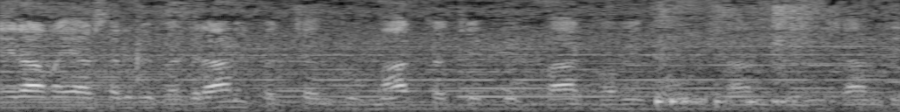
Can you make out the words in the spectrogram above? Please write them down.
નિરામયા, સર્વે ભદ્રાણી પચ્યંતુ મા કચિત પાઠ હવે શાંતિ શાંતિ.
